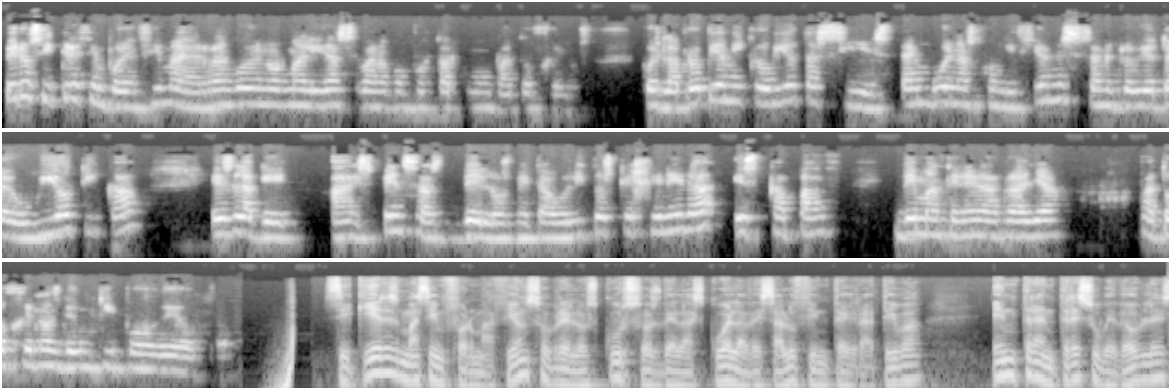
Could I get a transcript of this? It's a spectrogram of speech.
pero si crecen por encima del rango de normalidad se van a comportar como patógenos. Pues la propia microbiota, si está en buenas condiciones, esa microbiota eubiótica es la que a expensas de los metabolitos que genera, es capaz de mantener a raya patógenos de un tipo o de otro. Si quieres más información sobre los cursos de la Escuela de Salud Integrativa, entra en www.esi.academy.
